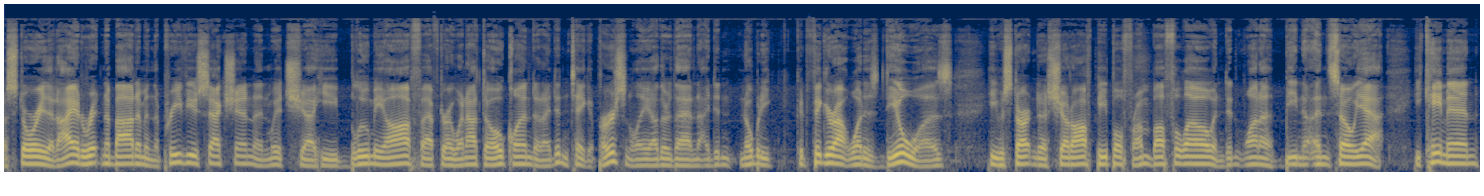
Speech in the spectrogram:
A story that I had written about him in the preview section, in which uh, he blew me off after I went out to Oakland, and I didn't take it personally, other than I didn't. Nobody could figure out what his deal was. He was starting to shut off people from Buffalo and didn't want to be. And so, yeah, he came in,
